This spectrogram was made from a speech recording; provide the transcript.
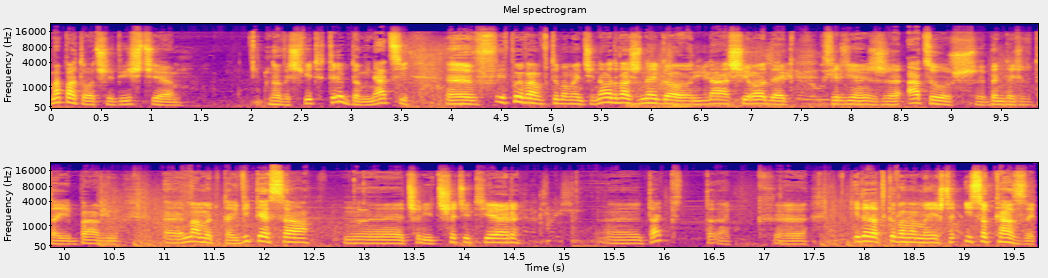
mapa to oczywiście Nowy świt, tryb dominacji. E, Wpływam w tym momencie na odważnego, na środek. Stwierdziłem, że a cóż, będę się tutaj bawił. E, Mamy tutaj Wikesa, e, czyli trzeci tier. Tak, tak. I dodatkowo mamy jeszcze Isokazy.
